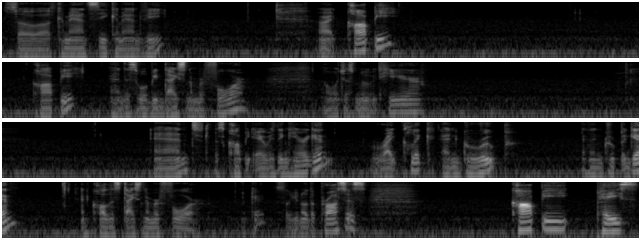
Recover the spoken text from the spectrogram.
so uh, Command C, Command V. All right, copy, copy, and this will be dice number four. And we'll just move it here. And let's copy everything here again. Right click and group, and then group again, and call this dice number four. Okay, so you know the process. Copy, paste,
